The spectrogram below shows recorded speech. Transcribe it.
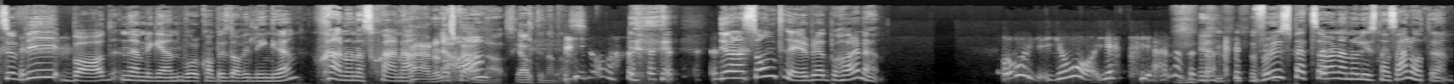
Så vi bad nämligen vår kompis David Lindgren, stjärnornas stjärna. Stjärnornas stjärna ska alltid nämnas. Göra en sång till dig, är du beredd på att höra den? Oj, ja, jättegärna Ja. såklart. Då får du spetsa öronen och lyssna, så här låter den.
